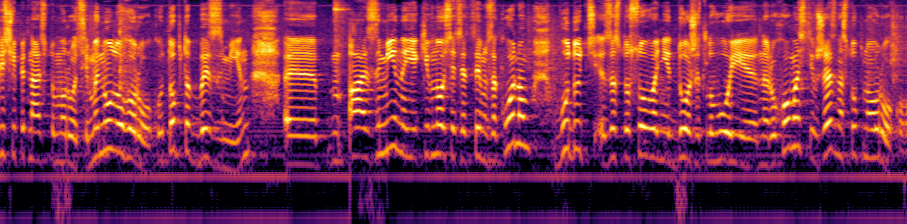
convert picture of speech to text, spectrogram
2015 році минулого року, тобто без змін. Е, А зміни, які вносяться цим законом, будуть застосовані до житлової нерухомості вже з наступного року.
